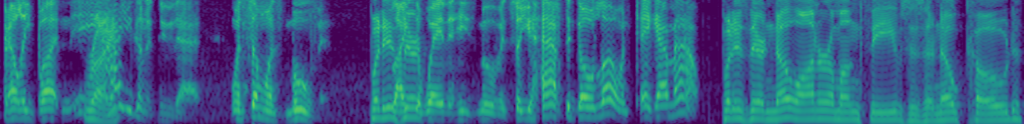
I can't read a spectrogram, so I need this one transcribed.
belly button. Eh, Right. How are you going to do that when someone's moving But is like there the way that he's moving? So you have to go low and take him out. But is there no honor among thieves? Is there no code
